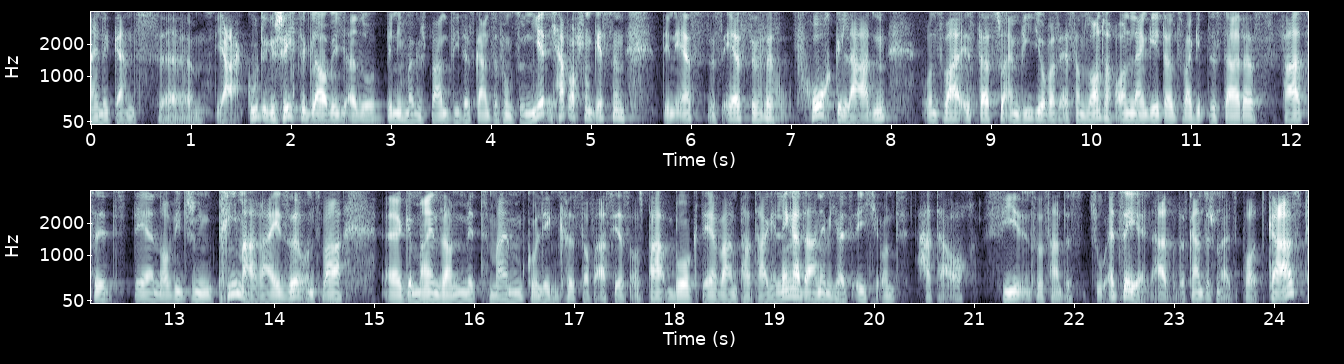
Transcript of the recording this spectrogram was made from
eine ganz äh, ja, gute Geschichte, glaube ich. Also bin ich mal gespannt, wie das Ganze funktioniert. Ich habe auch schon gestern den erst, das erste hochgeladen. Und zwar ist das zu einem Video, was erst am Sonntag online geht. Und zwar gibt es da das Fazit der Norwegian Prima-Reise. Und zwar äh, gemeinsam mit meinem Kollegen Christoph Assies aus Papenburg. Der war ein paar Tage länger da, nämlich als ich, und hatte auch viel Interessantes zu erzählen. Also das Ganze schon als Podcast.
